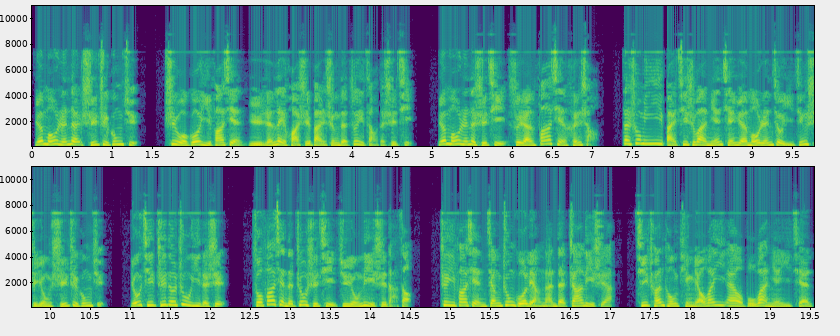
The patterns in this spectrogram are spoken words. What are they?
元谋人的石制工具。是我国已发现与人类化石伴生的最早的石器。元谋人的石器虽然发现很少，但说明一百七十万年前元谋人就已经使用石制工具。尤其值得注意的是，所发现的周石器具用砾石打造。这一发现将中国两南的扎砾石案其传统挺苗湾一 L 不万年以前，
